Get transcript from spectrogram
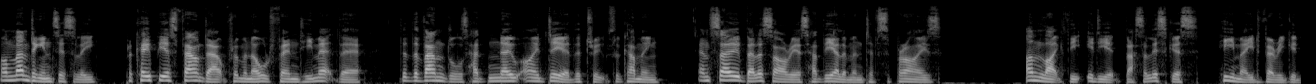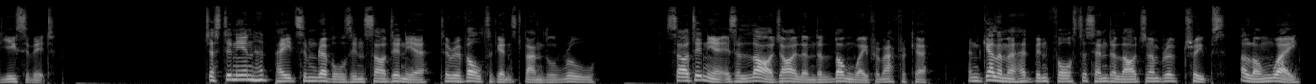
On landing in Sicily, Procopius found out from an old friend he met there that the Vandals had no idea the troops were coming, and so Belisarius had the element of surprise. Unlike the idiot Basiliscus, he made very good use of it. Justinian had paid some rebels in Sardinia to revolt against Vandal rule. Sardinia is a large island a long way from Africa, and Gelimer had been forced to send a large number of troops a long way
